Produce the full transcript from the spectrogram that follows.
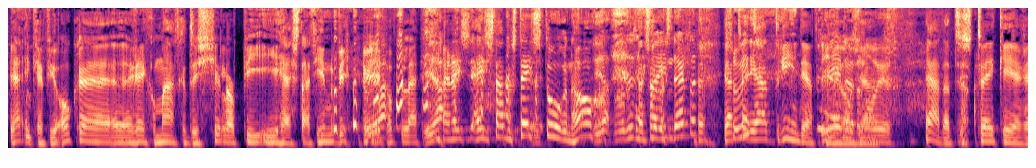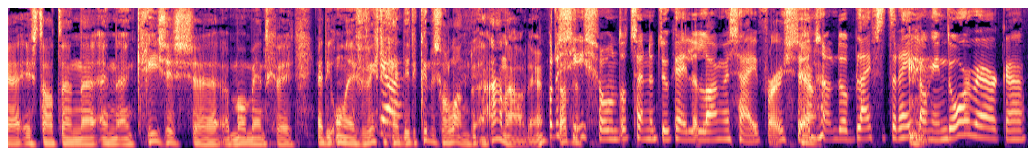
Ja, ik heb hier ook eh, regelmatig de Schiller PE. Hij staat hier weer Ja. op de lijn. Ja. En hij, hij staat nog steeds torenhoog. Ja, wat is het, En zo- 32? Ja, Zoiets? ja 33 33 inmiddels, ja. dat is twee keer eh, is dat een, eh, een, een crisismoment geweest. Ja, die onevenwichtigheid, Ja. die kunnen zo lang eh, aanhouden. Hè? Dat- Precies, want dat zijn natuurlijk hele lange cijfers. Ja. En dan blijft het er heel lang in doorwerken.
